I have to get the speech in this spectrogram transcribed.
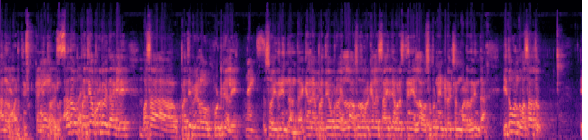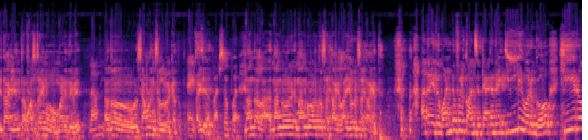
ಆನರ್ ಮಾಡ್ತೀವಿ. ಖಂಡಿತವಾಗ್ಲು. ಅದು. ಪ್ರತಿಯೊಬ್ಬರಿಗೂ ಇದಾಗ್ಲಿ ಹೊಸ ಪ್ರತಿಭೆಗಳು ಹುಟ್ಟುಗಲಿ ಸೊ ಇದರಿಂದ ಅಂತ. ಯಾಕಂದ್ರೆ ಪ್ರತಿಯೊಬ್ರು ಎಲ್ಲ ಹೊಸ ಸಾಹಿತ್ಯ ಬರೆಸ್ತೀನಿ ಎಲ್ಲ ಹೊಸಬ್ರನ್ನ ಇಂಟ್ರೊಡಕ್ಷನ್ ಮಾಡೋದ್ರಿಂದ ಇದು ಒಂದು ಹೊಸದು ಇದಾಗ್ಲಿ ಅಂತ ಫಸ್ಟ್ ಟೈಮ್ ಮಾಡಿದೀವಿ ಅದು ಶ್ಯಾಮಣಂಗ್ ಸಲ್ಬೇಕದು ಸೂಪರ್ ಸೂಪರ್ ನಂದಲ್ಲ ನನ್ಗೂ ನನ್ಗೂ ಅವ್ರಿಗೂ ಸೆಟ್ ಆಗಲ್ಲ ಇವ್ರಿಗೆ ಸೆಟ್ ಆಗುತ್ತೆ. ಆದ್ರೆ ಇದು ವಂಡರ್ಫುಲ್ ಕಾನ್ಸೆಪ್ಟ್ ಯಾಕಂದ್ರೆ ಇಲ್ಲಿವರೆಗೂ ಹೀರೋ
